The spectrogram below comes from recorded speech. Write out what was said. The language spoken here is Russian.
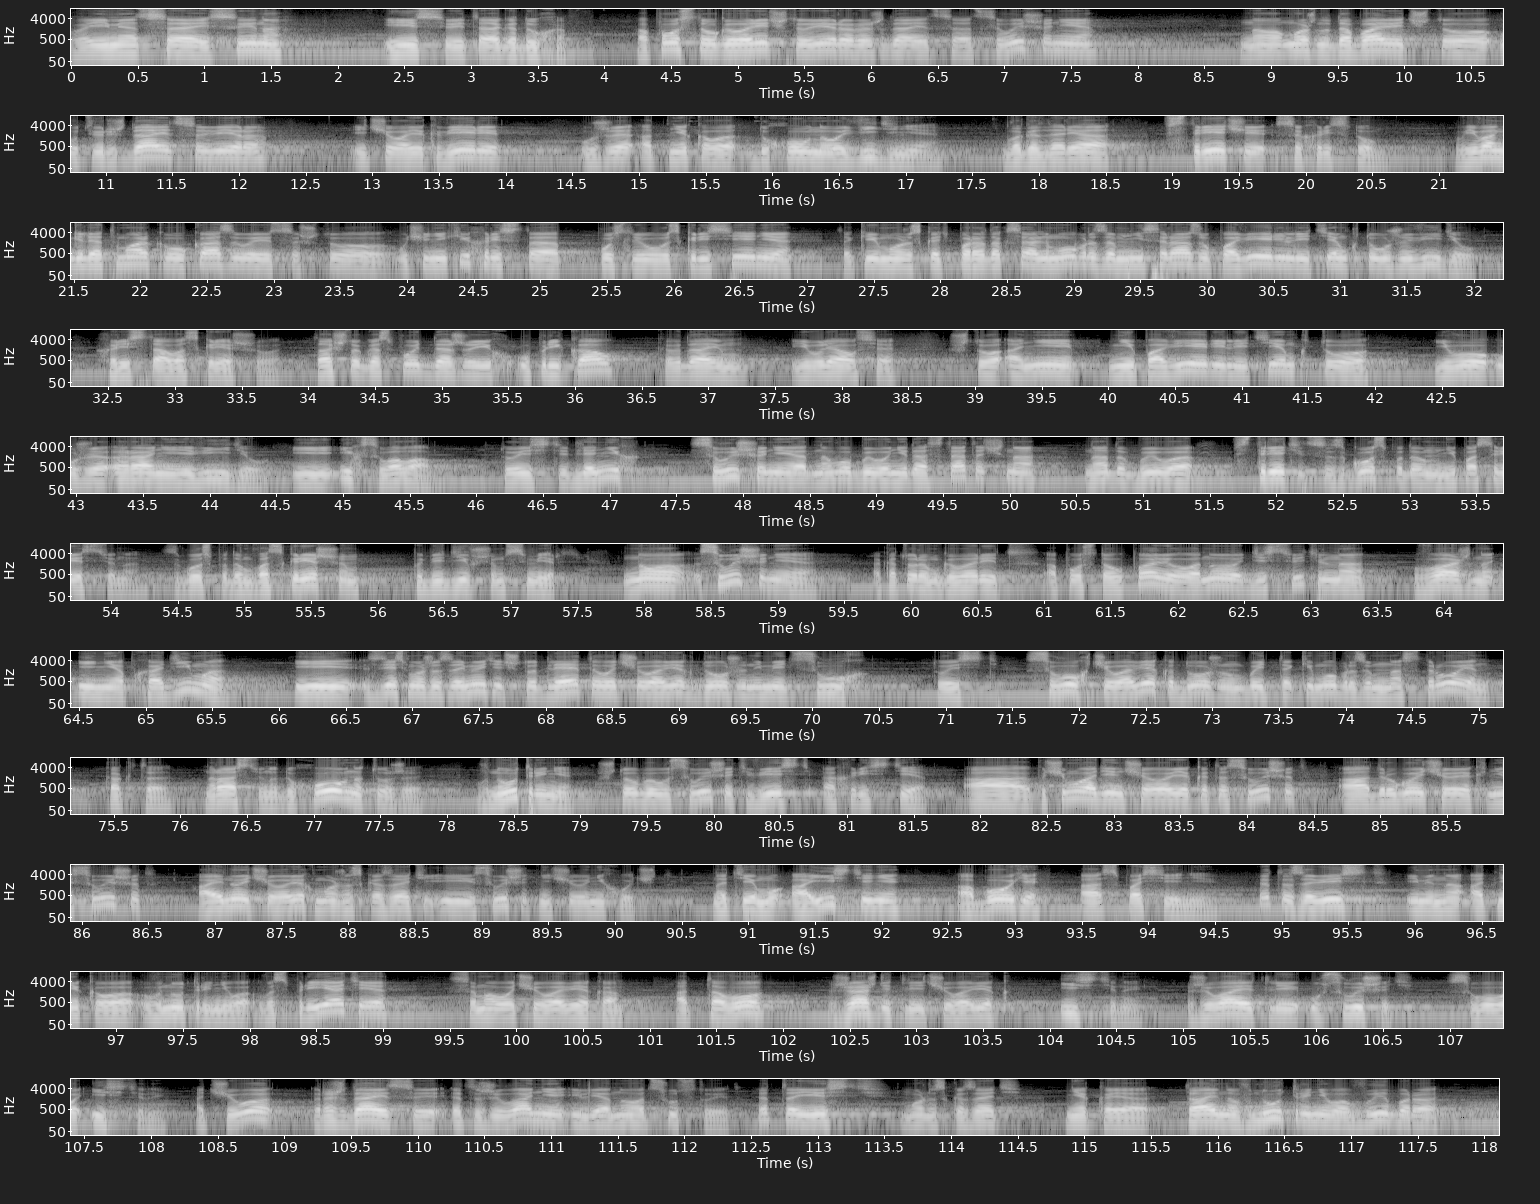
Во имя Отца и Сына и Святаго Духа. Апостол говорит, что вера рождается от слышания, но можно добавить, что утверждается вера, и человек вере уже от некого духовного видения, благодаря встрече со Христом. В Евангелии от Марка указывается, что ученики Христа после его воскресения – таким, можно сказать, парадоксальным образом не сразу поверили тем, кто уже видел Христа воскресшего. Так что Господь даже их упрекал, когда им являлся, что они не поверили тем, кто его уже ранее видел, и их словам. То есть для них слышания одного было недостаточно, надо было встретиться с Господом непосредственно, с Господом воскресшим, победившим смерть. Но слышание, о котором говорит апостол Павел, оно действительно важно и необходимо. И здесь можно заметить, что для этого человек должен иметь слух. То есть слух человека должен быть таким образом настроен, как-то нравственно, духовно тоже, внутренне, чтобы услышать весть о Христе. А почему один человек это слышит, а другой человек не слышит, а иной человек, можно сказать, и слышать ничего не хочет на тему о истине, о Боге, о спасении. Это зависит именно от некого внутреннего восприятия самого человека, от того, жаждет ли человек истины, желает ли услышать слово истины, от чего рождается это желание или оно отсутствует. Это есть, можно сказать, некая тайна внутреннего выбора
